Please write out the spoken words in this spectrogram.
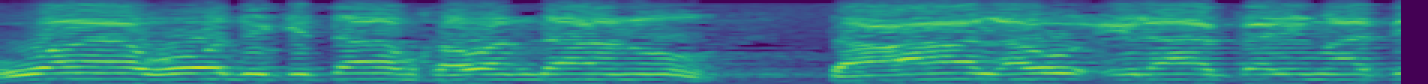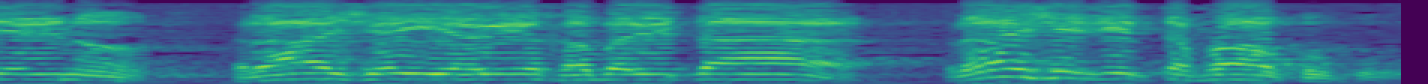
و او د کتاب خواندانو تعالو الى کلمتين راشي یوی خبرې تا راشي چې اتفاق وکړو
